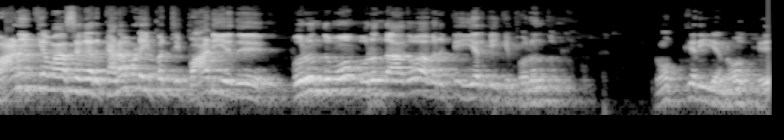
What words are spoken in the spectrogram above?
மாணிக்க வாசகர் கடவுளை பற்றி பாடியது பொருந்துமோ பொருந்தாதோ அவருக்கு இயற்கைக்கு பொருந்தும். நோக்கரிய நோக்கு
